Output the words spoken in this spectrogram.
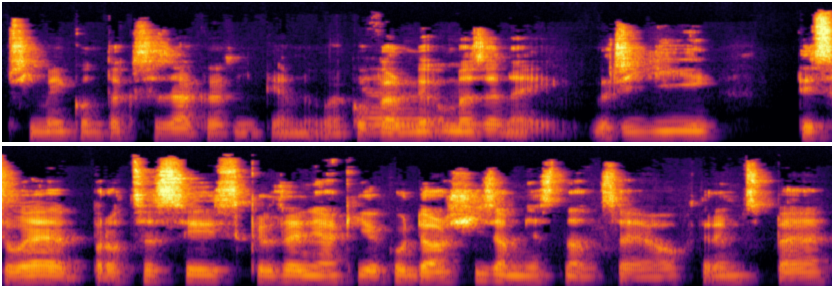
přímý kontakt se zákazníkem, nebo jako Jo. velmi omezený, řídí ty svoje procesy skrze nějaký jako další zaměstnance, jo, kterým cpe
